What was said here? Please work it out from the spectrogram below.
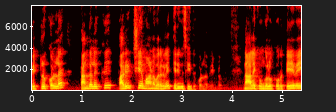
பெற்றுக்கொள்ள தங்களுக்கு பரிச்சயமானவர்களை தெரிவு செய்து கொள்ள வேண்டும். நாளைக்கு உங்களுக்கு ஒரு தேவை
